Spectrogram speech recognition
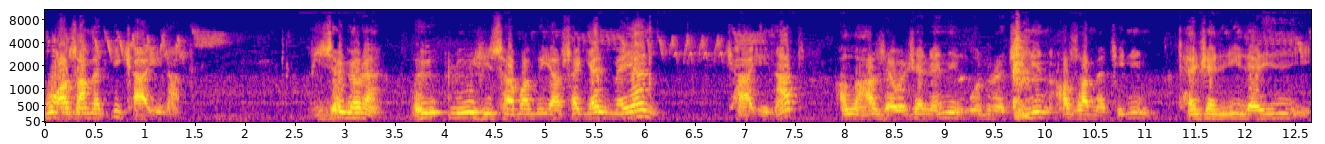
Bu azametli kainat. Bize göre büyüklüğü hesaba kıyasa gelmeyen kainat Allah Azze ve Celle'nin kudretinin, azametinin tecellilerinin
